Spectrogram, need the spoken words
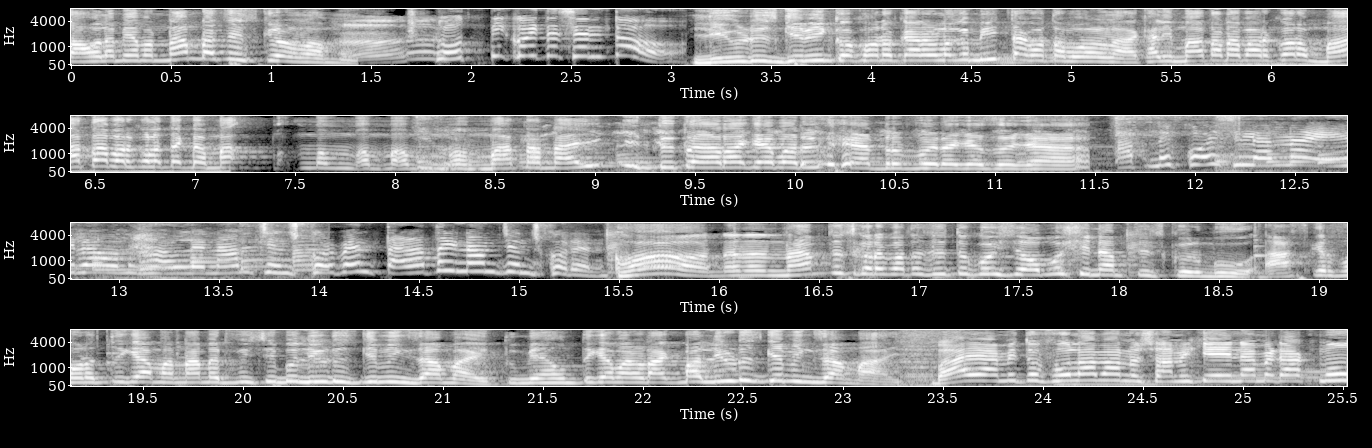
তাহলে আমি আমার নামটা চেঞ্জ করে নিলাম। সত্যি কইতেছেন তো? লিউডিস গেমিং কখনো কারও লগে মিথ্যা কথা বলে না খালি মাথাটা বার করো মাথা বার করলে দেখবা মাথা নাই কিন্তু তার আগে আমার হেড পড়ে গেছে গা। আপনি কইছিলেন না এই রাউন্ড হারলে নাম চেঞ্জ করবেন তাড়াতাড়ি নাম চেঞ্জ করেন। হ না না নাম চেঞ্জ করার কথা যেহেতু কইছি অবশ্যই নাম চেঞ্জ করব। আজকের পর থেকে আমার নামের পিছিয়ে লিউডিস গেমিং জামাই। তুমি এখন থেকে আমার ডাকবা লিউডিস গেমিং জামাই। ভাই আমি তো ফোলা মানুষ আমি কি এই নামে ডাকমু?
